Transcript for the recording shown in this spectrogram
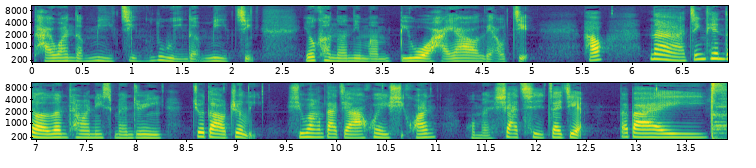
台湾的秘境，露营的秘境，有可能你们比我还要了解。好，那今天的 Learn Taiwanese Mandarin 就到这里，希望大家会喜欢，我们下次再见，拜拜。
